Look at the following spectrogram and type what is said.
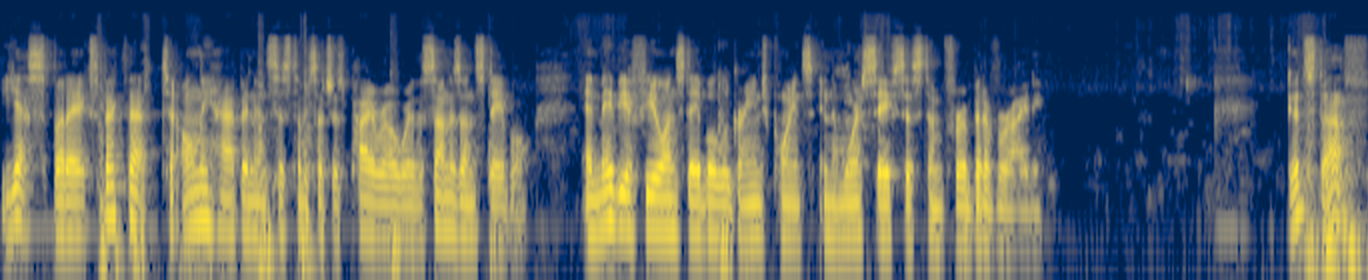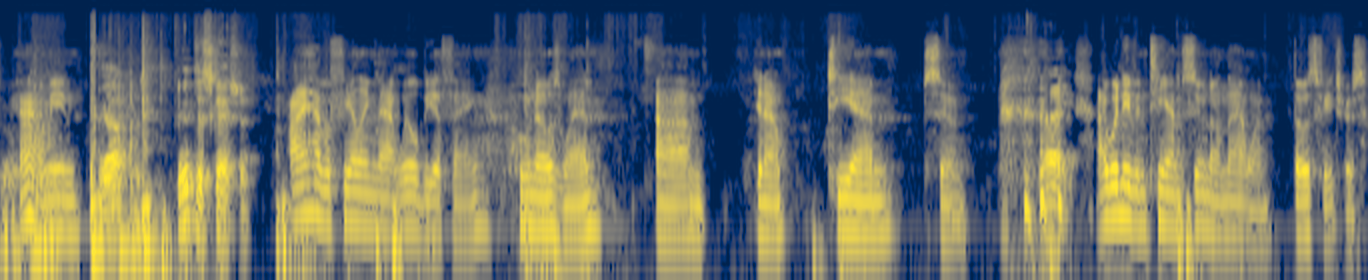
Yes, but I expect that to only happen in systems such as Pyro where the sun is unstable, and maybe a few unstable Lagrange points in a more safe system for a bit of variety. Good stuff. Yeah, I mean, Yeah. Good discussion. I have a feeling that will be a thing. Who knows when? Um, you know, TM soon. Right. I wouldn't even TM soon on that one. Those features.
